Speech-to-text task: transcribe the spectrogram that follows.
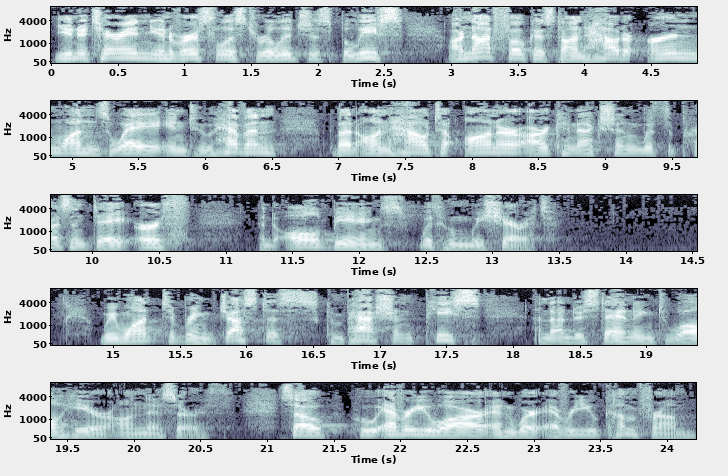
Unitarian Universalist religious beliefs are not focused on how to earn one's way into heaven, but on how to honor our connection with the present day earth and all beings with whom we share it. We want to bring justice, compassion, peace, and understanding to all here on this earth. So, whoever you are and wherever you come from,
